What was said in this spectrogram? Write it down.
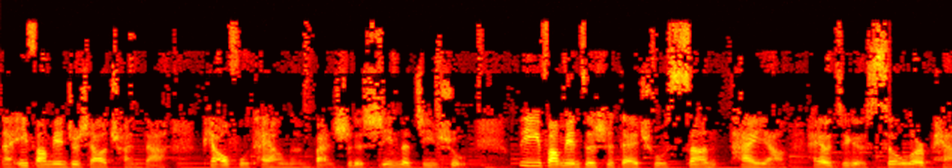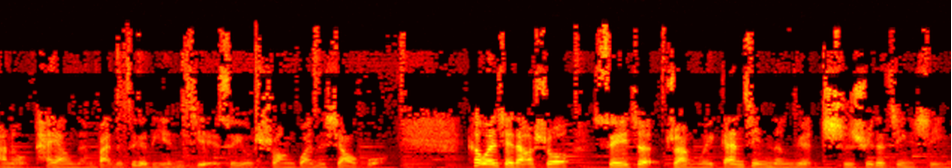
那一方面就是要传达漂浮太阳能板是个新的技术，另一方面则是带出 sun 太阳，还有这个 solar panel 太阳能板的这个连接，所以有双关的效果。课文写到说，随着转为干净能源持续的进行，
